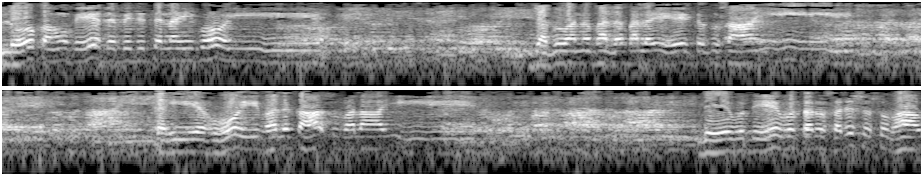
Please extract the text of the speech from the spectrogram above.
लोकहूँ वेद विदित नहीं गोई। जगवन भल भल एक गुसाई। कहिए होई भल कास भलाई। देव देव तर सरस स्वभाव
